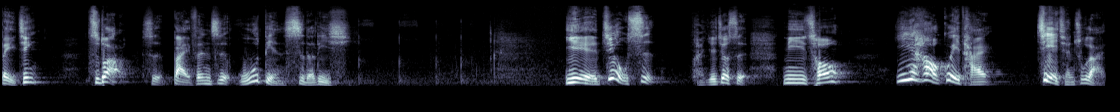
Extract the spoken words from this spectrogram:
备金，是多少？是百分之五点四的利息。也就是，也就是你从一号柜台借钱出来，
